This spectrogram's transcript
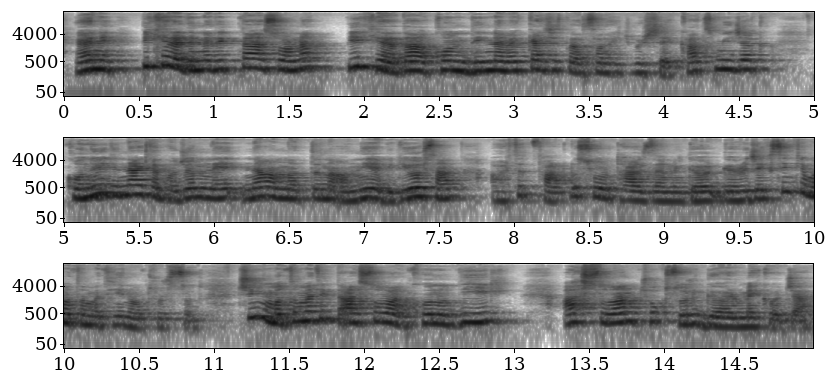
Yani bir kere dinledikten sonra bir kere daha konu dinlemek gerçekten sana hiçbir şey katmayacak. Konuyu dinlerken hocanın ne, ne anlattığını anlayabiliyorsan artık farklı soru tarzlarını gör- göreceksin ki matematiğin otursun. Çünkü matematikte asıl olan konu değil, asıl olan çok soru görmek hocam.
